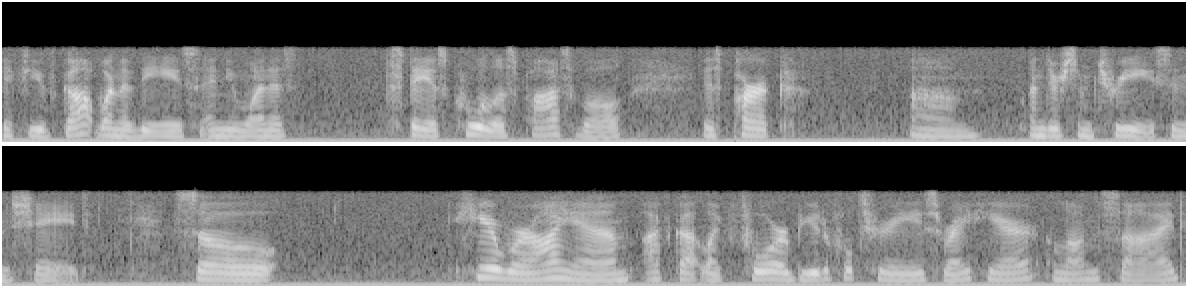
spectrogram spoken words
if you've got one of these and you want to stay as cool as possible is park um, under some trees in the shade. So here where I am, I've got like four beautiful trees right here along the side.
